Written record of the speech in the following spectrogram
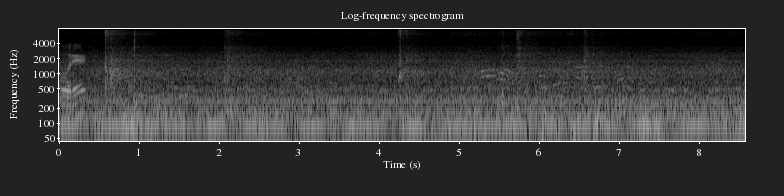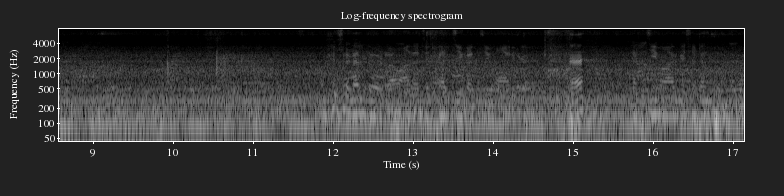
फोर एट शटल तोड़ रहा हमारा जो कच्ची कच्ची मार के। है? कच्ची मार के शटल तोड़ रहा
